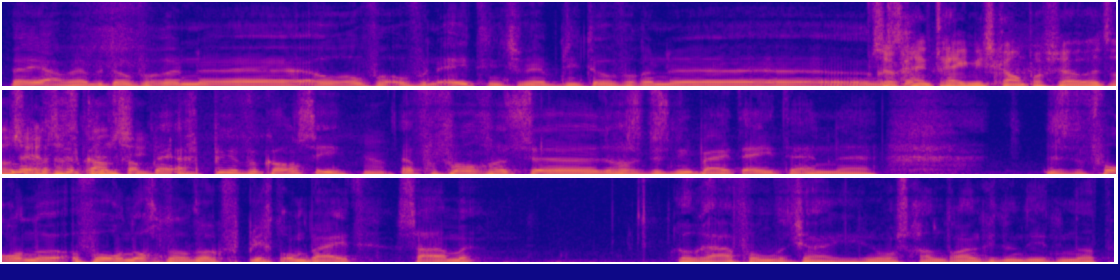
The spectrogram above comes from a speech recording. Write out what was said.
nee, ja, we hebben het over een, eh, over, over een etentje. We hebben het niet over een. eh, Het was geen trainingskamp of zo. Het was Nee, echt een het was geen vakantie. Nee, echt puur vakantie. Ja. En vervolgens eh, was ik dus niet bij het eten. En, eh, dus de volgende, volgende ochtend hadden we ook verplicht ontbijt samen. Ook raar vond dat jij, jongens gaan drankje doen, dit en dat.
